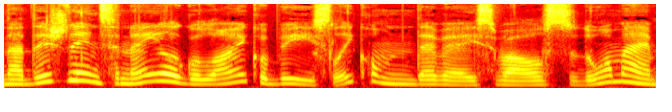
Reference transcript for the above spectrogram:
Nadeždins neilgu laiku bijis likumdevējs valsts domē,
